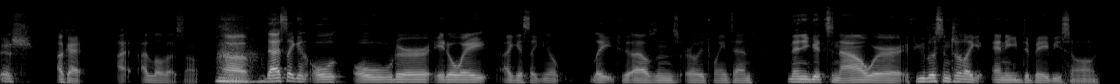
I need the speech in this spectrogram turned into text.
Ish. Okay. I, I love that song. Uh, that's like an old older 808, I guess like, you know, late 2000s, early 2010s. And then you get to now where if you listen to like any DaBaby song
